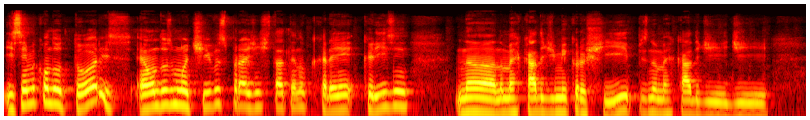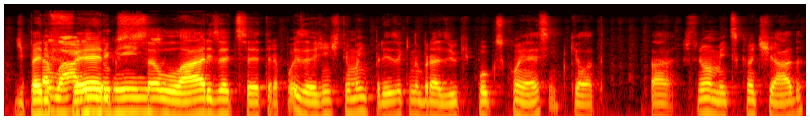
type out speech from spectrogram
E semicondutores é um dos motivos para a gente estar tendo cre- crise na- no mercado de microchips, no mercado de, de, de periféricos, videogames. celulares, etc. Pois é, a gente tem uma empresa aqui no Brasil que poucos conhecem, porque ela está extremamente escanteada.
